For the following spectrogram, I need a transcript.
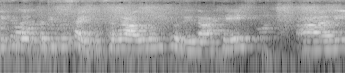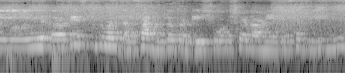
इथे गणपतीचं साहित्य सगळं आवरून ठेवलेलं आहे. आणि तेच मी तुम्हाला सांगितलं होतं डिशवॉशर आणि याच्यासाठी.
